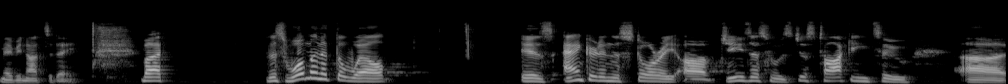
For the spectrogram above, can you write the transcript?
maybe not today. But this woman at the well is anchored in the story of Jesus who was just talking to uh,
